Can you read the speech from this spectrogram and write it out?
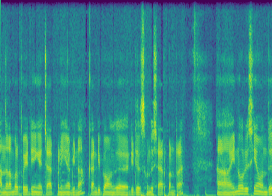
அந்த நம்பர் போயிட்டு நீங்கள் சேட் பண்ணீங்க அப்படின்னா கண்டிப்பாக வந்து டீட்டெயில்ஸ் வந்து ஷேர் பண்ணுறேன் இன்னொரு விஷயம் வந்து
